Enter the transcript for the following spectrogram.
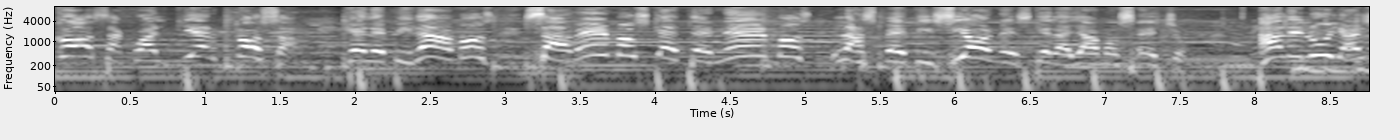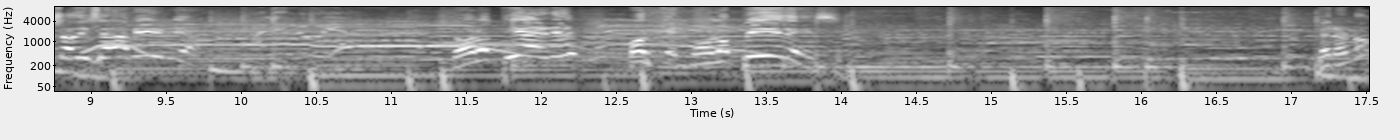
cosa, cualquier cosa que le pidamos, sabemos que tenemos las peticiones que le hayamos hecho. Aleluya, eso dice la Biblia. No lo tienes porque no lo pides. Pero no,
